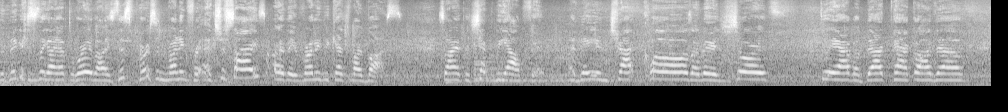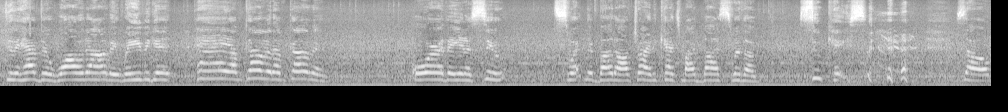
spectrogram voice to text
The biggest thing I have to worry about is this person running for exercise or are they running to catch my bus? So I have to check the outfit. Are they in track clothes? Are they in shorts? Do they have a backpack on them? Do they have their wallet out? Are they waving it? Hey, I'm coming, I'm coming. Or are they in a suit, sweating their butt off, trying to catch my bus with a suitcase? so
